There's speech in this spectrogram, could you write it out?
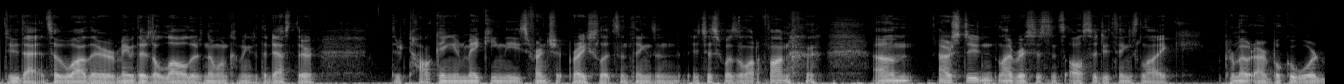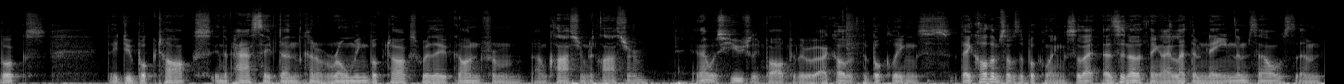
do that. And so while they're maybe there's a lull, there's no one coming to the desk. They're they're talking and making these friendship bracelets and things, and it just was a lot of fun. um, our student library assistants also do things like promote our book award books. They do book talks. In the past, they've done kind of roaming book talks where they've gone from um, classroom to classroom and that was hugely popular. I call it the Booklings. They call themselves the Booklings, so that, that's another thing. I let them name themselves. Um,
